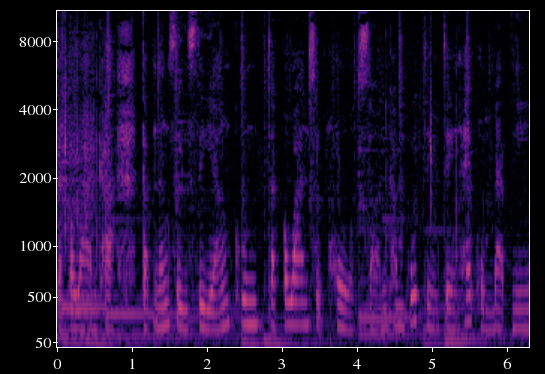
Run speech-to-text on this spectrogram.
จักรวาลค่ะ กับหนังสือเสียง คุณจักรวาลสุดโหด สอนคำพูดเจ๋งๆ ให้ผมแบบนี้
